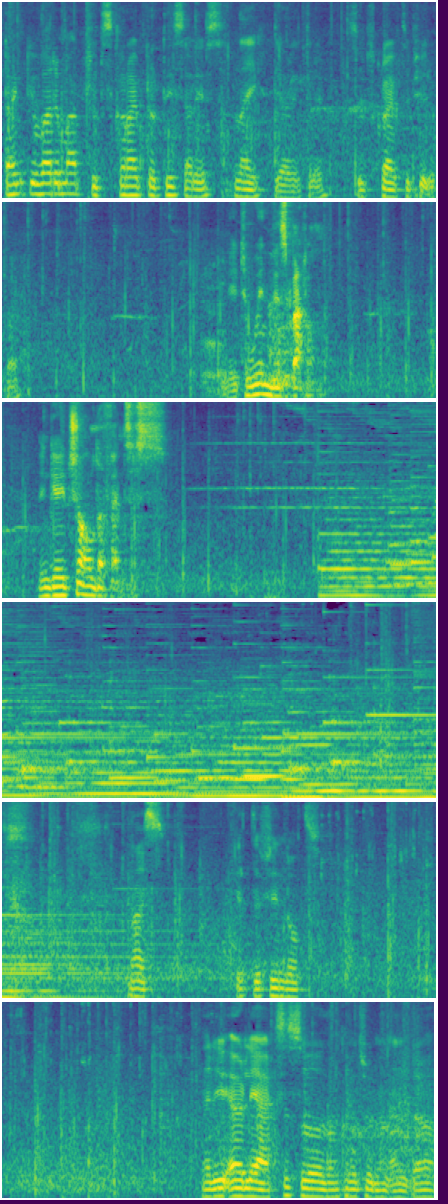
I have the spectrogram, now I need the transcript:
Thank you very much. Subscribe to this series. Nej, gör inte det. Subscribe to Pewdiepie. We need to win this battle. Engage all defenses. Nice. Jättefin låt. Det är ju early access så de kommer troligen ändra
